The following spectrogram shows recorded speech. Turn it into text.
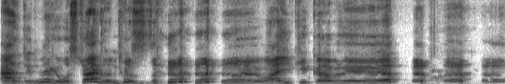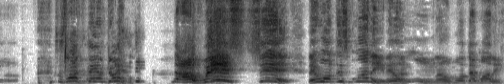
I nigga was struggling. Why you keep coming in? Just lock the damn door. no, I wish. Shit, they want this money. They're like, mm, I don't want that money.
